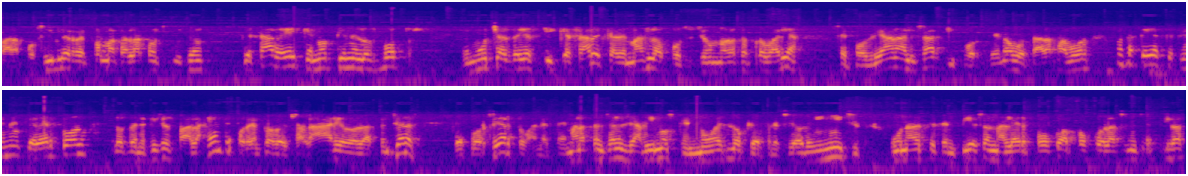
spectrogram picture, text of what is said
para posibles reformas a la Constitución que sabe él que no tiene los votos en muchas de ellas y que sabe que además la oposición no las aprobaría. Se podría analizar y por qué no votar a favor, pues aquellas que tienen que ver con los beneficios para la gente, por ejemplo, del salario, de las pensiones, que por cierto, en el tema de las pensiones ya vimos que no es lo que ofreció de inicio. Una vez que se empiezan a leer poco a poco las iniciativas,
